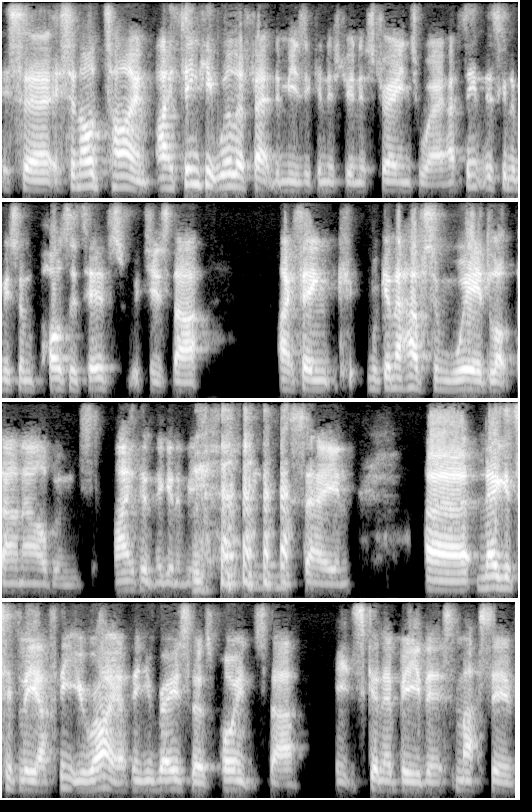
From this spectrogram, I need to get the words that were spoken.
it's a it's an odd time. I think it will affect the music industry in a strange way. I think there's going to be some positives, which is that I think we're going to have some weird lockdown albums. I think they're going to be insane. Uh, negatively, I think you're right. I think you raised those points that it's going to be this massive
